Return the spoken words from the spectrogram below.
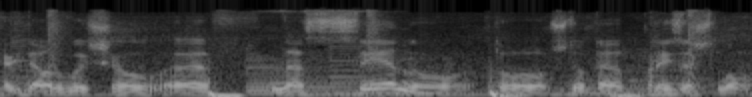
Когда он вышел э, на сцену, то что-то произошло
